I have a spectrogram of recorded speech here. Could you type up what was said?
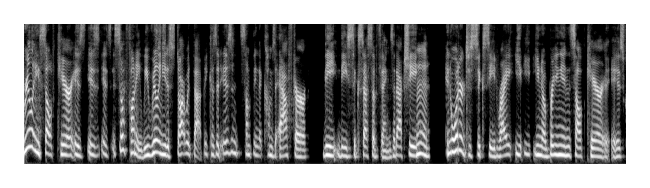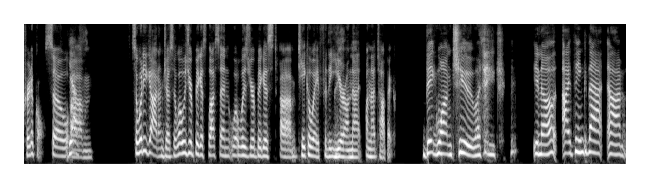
really self care is, is is is so funny. We really need to start with that because it isn't something that comes after the the success of things. It actually, mm. in order to succeed, right? You, you know, bringing in self care is critical. So, yes. um, so what do you got, on Andresa? What was your biggest lesson? What was your biggest um, takeaway for the year on that on that topic? Big one too. I think you know. I think that um,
